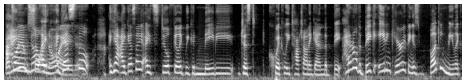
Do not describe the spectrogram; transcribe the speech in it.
That's I why I'm know. so I- I, guess annoyed. the yeah, I guess I, I still feel like we could maybe just quickly touch on again the big. I don't know. The big Aidan Carrie thing is bugging me. Like,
